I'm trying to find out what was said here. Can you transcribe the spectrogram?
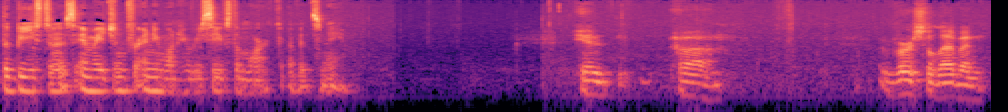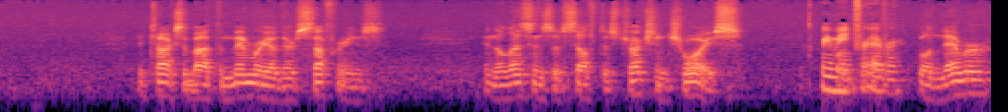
the beast and its image, and for anyone who receives the mark of its name. In um, verse 11, it talks about the memory of their sufferings and the lessons of self destruction choice Remain forever. will never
